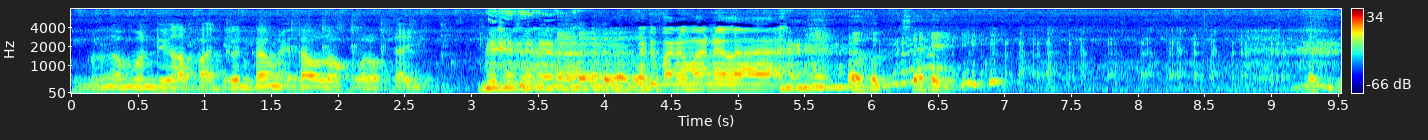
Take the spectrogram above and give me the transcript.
ini Mun lamun dilapatkeun Kang eta olok-olok cai. Ke mana-mana lah. Oke. Mun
